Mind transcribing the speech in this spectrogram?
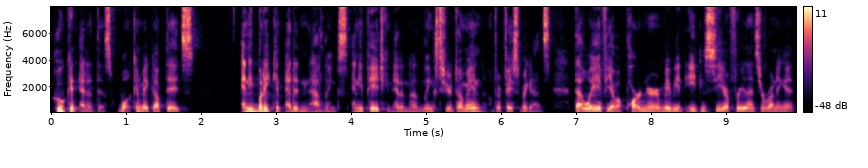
who can edit this, what can make updates. Anybody can edit and add links. Any page can edit and add links to your domain of their Facebook ads. That way, if you have a partner, maybe an agency or freelancer running it,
